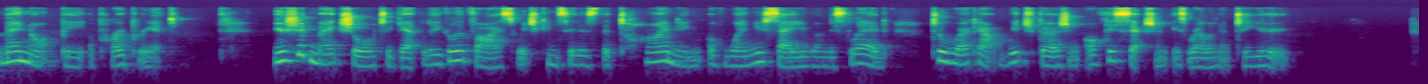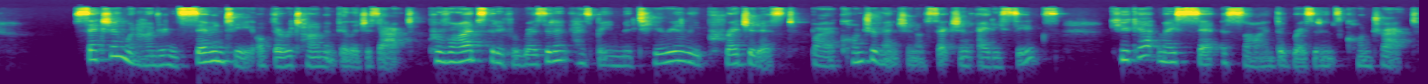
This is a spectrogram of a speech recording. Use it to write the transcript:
may not be appropriate. You should make sure to get legal advice which considers the timing of when you say you were misled to work out which version of this section is relevant to you. Section 170 of the Retirement Villages Act provides that if a resident has been materially prejudiced by a contravention of Section 86, QCAT may set aside the resident's contract.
